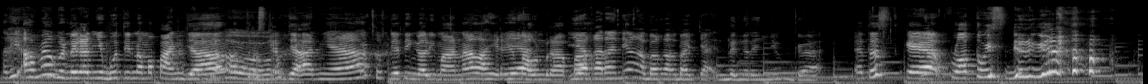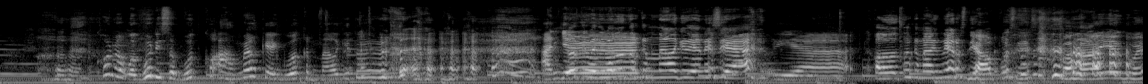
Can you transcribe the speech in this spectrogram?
Tadi Amel beneran nyebutin nama panjang, Oh. terus kerjaannya, terus dia tinggal di mana, lahirnya Iya. tahun berapa. Iya karena dia nggak bakal baca dengerin juga Eh, terus kayak plot twist dia denger. kok nama gue disebut kok Amel kayak gue kenal gitu. Anjir. Tiba-tiba lo terkenal gitu ya Nes ya Iya. Kalau terkenal ini harus dihapus Nes Bahaya gue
